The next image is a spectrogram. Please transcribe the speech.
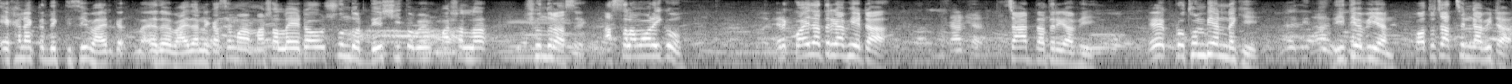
এখানে একটা দেখতেছি ভাইয়ের ভাইদানের কাছে। মা- মাশাল্লাহ এটাও সুন্দর দেশি, তবে মাশাল্লাহ সুন্দর আছে। আসসালামু আলাইকুম। এটা কয় দাঁতের গাভী এটা? চার দাঁতের গাভী। এ, প্রথম বিয়ান নাকি? দ্বিতীয় বিয়ান। কত চাচ্ছেন গাভীটা?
